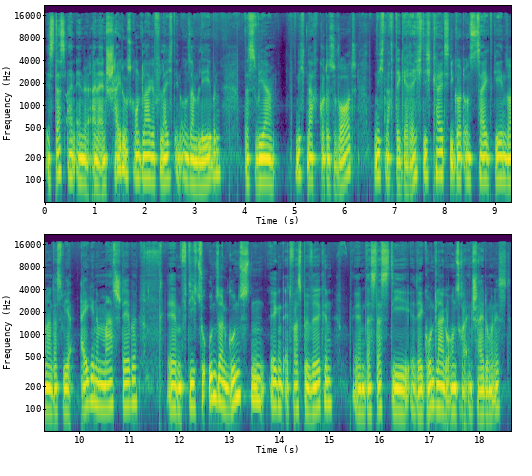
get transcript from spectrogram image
ist das ein, eine Entscheidungsgrundlage vielleicht in unserem Leben, dass wir nicht nach Gottes Wort, nicht nach der Gerechtigkeit, die Gott uns zeigt, gehen, sondern dass wir eigene Maßstäbe, ähm, die zu unseren Gunsten irgendetwas bewirken, ähm, dass das die, der Grundlage unserer Entscheidungen ist.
